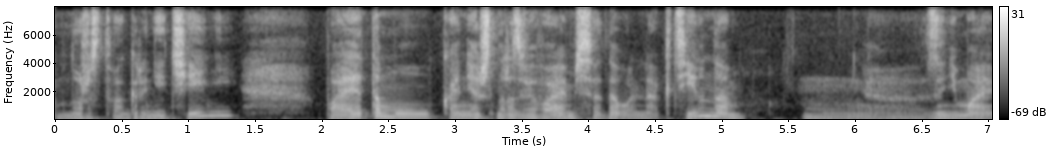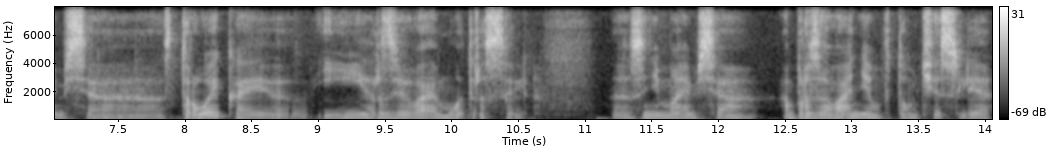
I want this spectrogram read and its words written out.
множество ограничений. Поэтому, конечно, развиваемся довольно активно, э, занимаемся стройкой и развиваем отрасль, э, занимаемся образованием в том числе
